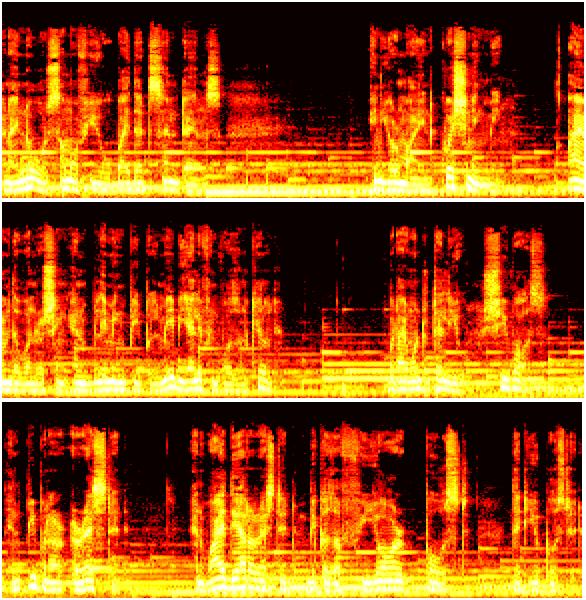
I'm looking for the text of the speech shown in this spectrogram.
And I know some of you, by that sentence in your mind, questioning me. I am the one rushing and blaming people. Maybe elephant wasn't killed. But I want to tell you, she was. And people are arrested. And why they are arrested? Because of your post that you posted.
